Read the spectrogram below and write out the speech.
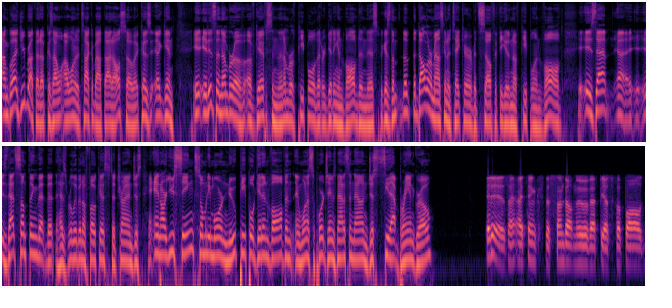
I'm glad you brought that up because I wanted to talk about that also. Because again, it, it is the number of, of gifts and the number of people that are getting involved in this. Because the the, the dollar amount is going to take care of itself if you get enough people involved. Is that uh, is that something that, that has really been a focus to try and just? And are you seeing so many more new people get involved and, and want to support James Madison now and just see that brand grow? It is. I, I think the Sunbelt move, FBS football,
